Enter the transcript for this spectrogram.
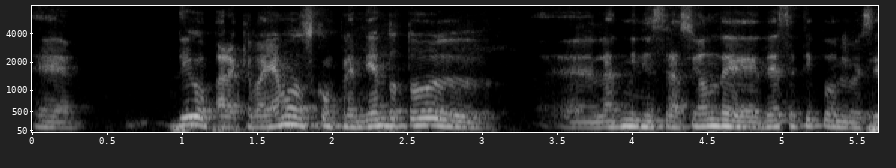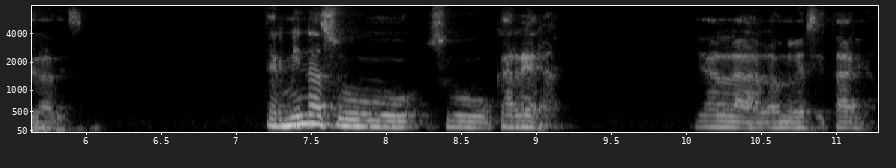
eh, digo, para que vayamos comprendiendo todo eh, la administración de, de, este tipo de universidades. Termina su, su carrera, ya la, la, universitaria.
